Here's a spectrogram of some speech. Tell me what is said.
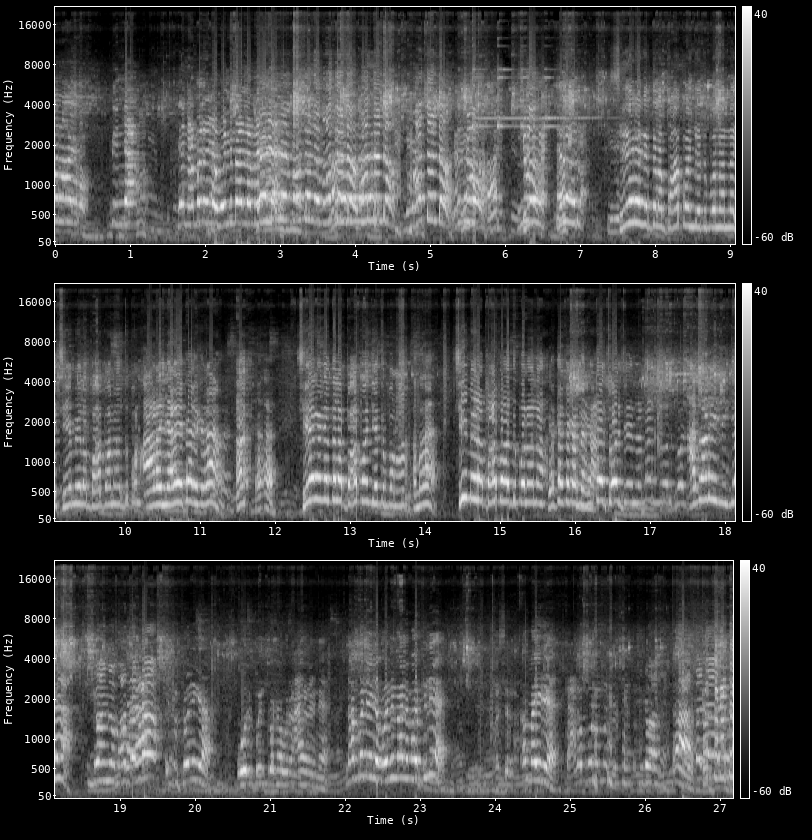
ஒரு ஆயிரம் பின்ன ஏன் நம்ம என்ன ஒண்ணு மேல மயில மாத்தாண்டா மாத்தாண்டா மாத்தாண்டா மாத்தாண்டா. இரு, இரு. ஸ்ரீரங்கத்துல பாப்பான் செத்து போனா சீமையில பாப்பான் செத்து போனான்? ஆனா நிறைய பேர் இருக்கிறான்? ஸ்ரீரங்கத்துல பாப்பான் செத்து போனான். ஆமா. சீமையில பாப்பா செத்து போனானா எக்கச்சக்க பேர். சோல் சோல் அதோட இல்லைங்க இங்க வாங்க மாத்தாண்டா இப்ப சொன்னீங்க ஒரு போய் சொன்ன ஒரு ஆயிரம் என்ன? நம்ம என்ன ஒண்ணு மேல மாத்துது மயிறு தலை போடாம இங்க வாங்க. கத்த கத்த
